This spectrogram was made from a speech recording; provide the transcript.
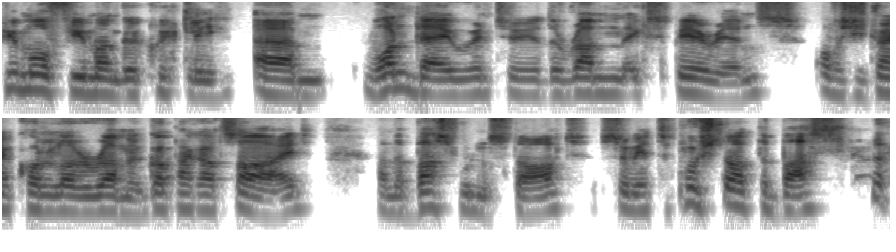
few more Mungo, quickly. Um, one day we went to the rum experience. Obviously, drank quite a lot of rum and got back outside, and the bus wouldn't start, so we had to push start the bus.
